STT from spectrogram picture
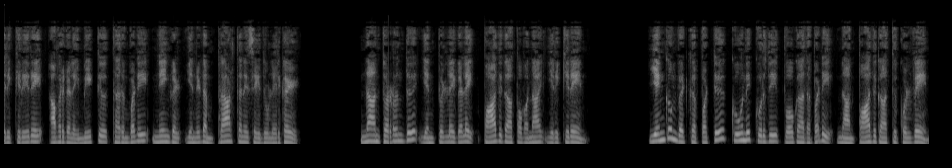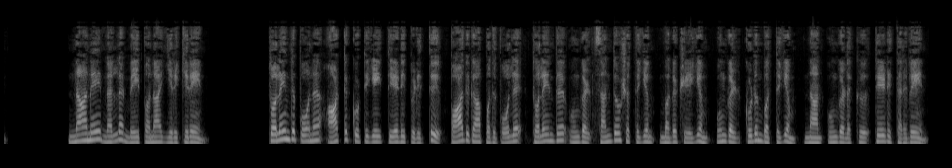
இருக்கிறீரே அவர்களை மீட்டு தரும்படி நீங்கள் என்னிடம் பிரார்த்தனை செய்துள்ளீர்கள். நான் தொடர்ந்து என் பிள்ளைகளை பாதுகாப்பவனாய் இருக்கிறேன். எங்கும் வெட்கப்பட்டு கூனிக் குருதி போகாதபடி நான் பாதுகாத்துக் கொள்வேன். நானே நல்ல மேய்ப்பனாய் இருக்கிறேன். தொலைந்து போன ஆட்டுக்குட்டியை தேடிப்பிடித்து பாதுகாப்பது போல தொலைந்த உங்கள் சந்தோஷத்தையும் மகிழ்ச்சியையும் உங்கள் குடும்பத்தையும் நான் உங்களுக்கு தேடித் தருவேன்.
